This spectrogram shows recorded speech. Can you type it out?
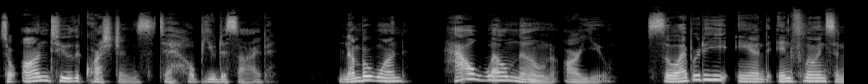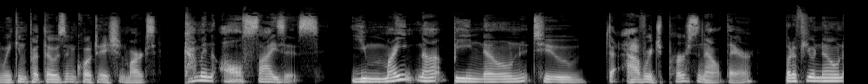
So on to the questions to help you decide. Number one, how well known are you? Celebrity and influence, and we can put those in quotation marks, come in all sizes. You might not be known to the average person out there, but if you're known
